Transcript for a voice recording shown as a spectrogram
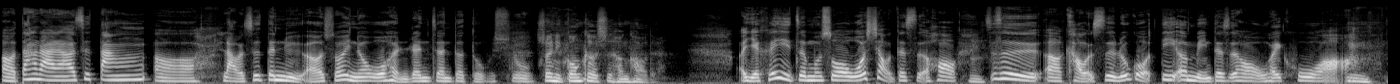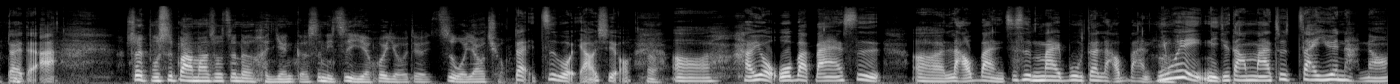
哦，当然啊，是当呃老师的女儿，所以呢，我很认真的读书。所以你功课是很好的，呃，也可以这么说。我小的时候，就是呃考试，如果第二名的时候，我会哭哦。嗯，对的啊。所以不是爸妈说真的很严格，是你自己也会有一点自我要求。对，自我要求。嗯，呃，还有我爸爸是呃老板，就是卖布的老板。因为你知道吗？就在越南呢，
